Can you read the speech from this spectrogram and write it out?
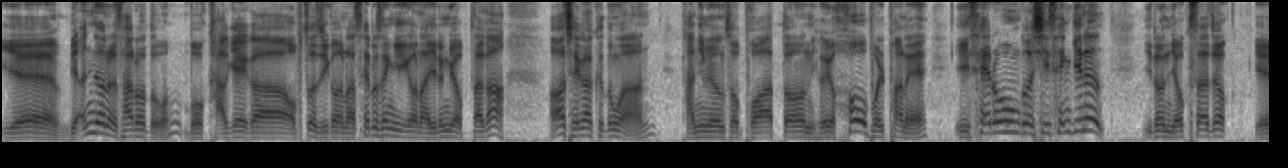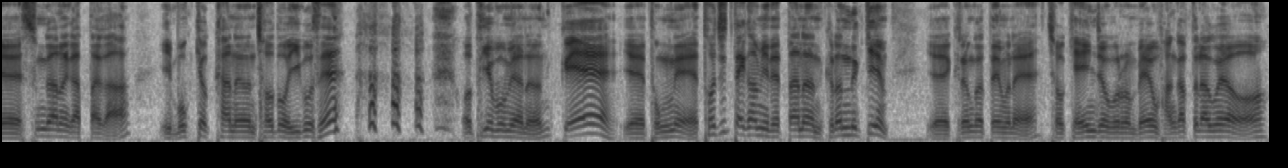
예, 몇 년을 살아도 뭐 가게가 없어지거나 새로 생기거나 이런 게 없다가 아, 제가 그동안 다니면서 보았던 그 허벌판에 이 새로운 것이 생기는 이런 역사적 예, 순간을 갖다가 이 목격하는 저도 이곳에 어떻게 보면은 꽤 예, 동네에 터줏대감이 됐다는 그런 느낌 예, 그런 것 때문에 저 개인적으로는 매우 반갑더라고요.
